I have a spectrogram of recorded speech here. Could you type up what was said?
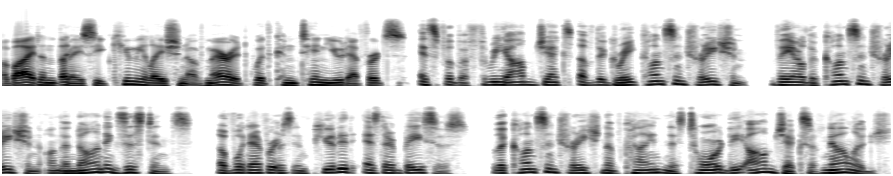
Abide in the base accumulation of merit with continued efforts. As for the three objects of the great concentration, they are the concentration on the non existence of whatever is imputed as their basis, the concentration of kindness toward the objects of knowledge,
